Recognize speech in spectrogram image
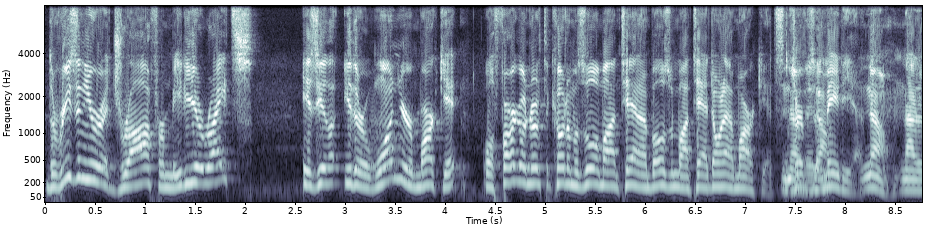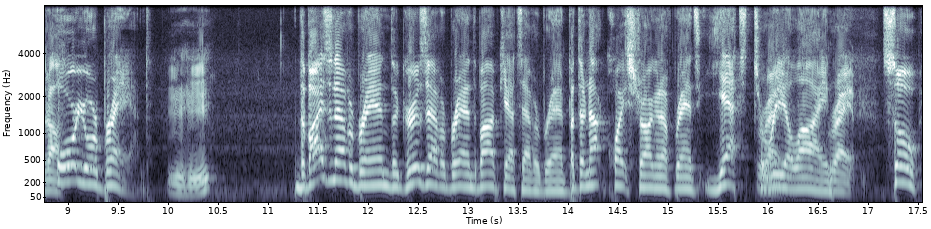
The reason you're a draw for media rights is either, either one, your market. Well, Fargo, North Dakota, Missoula, Montana, and Bozeman, Montana don't have markets in No, terms of media. No, not at all. Or your brand. Mm-hmm. The Bison have a brand, the Grizz have a brand, the Bobcats have a brand, but they're not quite strong enough brands yet to Right, realign. right. So,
